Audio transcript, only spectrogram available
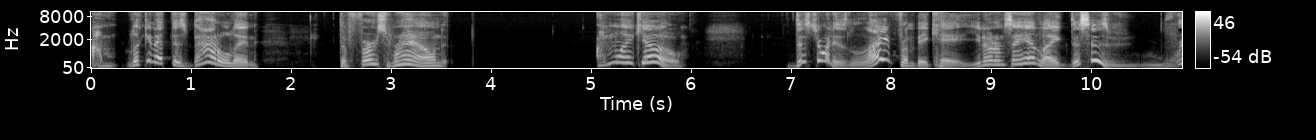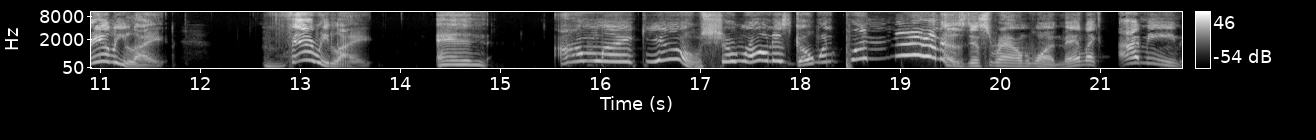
I'm looking at this battle and the first round, I'm like, yo, this joint is light from Bigg K. You know what I'm saying? Like, this is really light, very light. And I'm like, yo, Charron is going bananas this round one, man. Like, I mean,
